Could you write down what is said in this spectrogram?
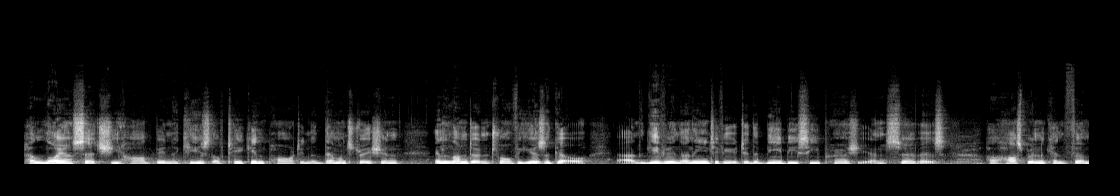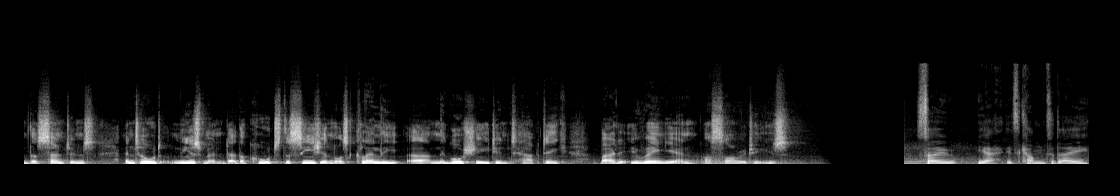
Her lawyer said she had been accused of taking part in a demonstration in London 12 years ago and giving an interview to the BBC Persian service. Her husband confirmed the sentence and told newsmen that the court's decision was clearly a negotiating tactic by the Iranian authorities. So, yeah, it's come today.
